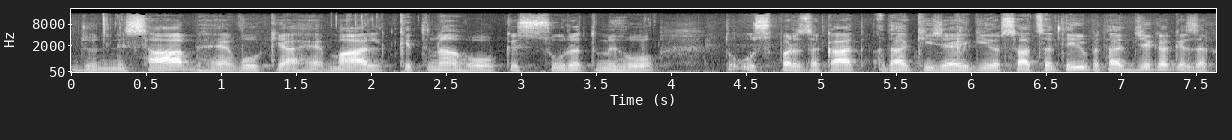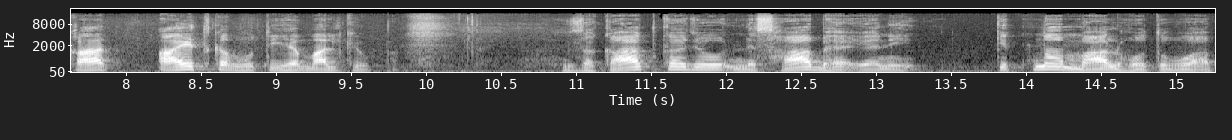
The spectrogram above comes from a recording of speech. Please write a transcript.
جو نصاب ہے وہ کیا ہے؟ مال کتنا ہو، کس صورت میں ہو؟ تو اس پر زکوٰۃ ادا کی جائے گی اور ساتھ ساتھ یہ بھی بتا دیجیے گا کہ زکوٰۃ آیت کب ہوتی ہے مال کے اوپر؟ زکوٰۃ کا جو نصاب ہے یعنی کتنا مال ہو تو وہ آپ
